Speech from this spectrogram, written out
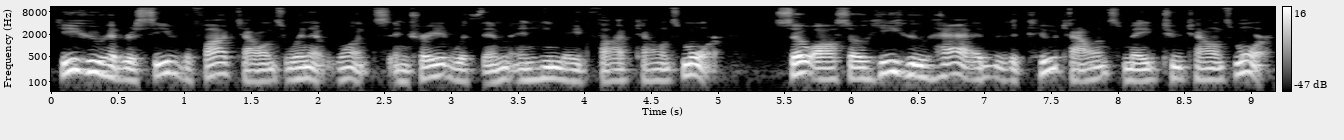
He who had received the five talents went at once and traded with them, and he made five talents more. So also he who had the two talents made two talents more.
